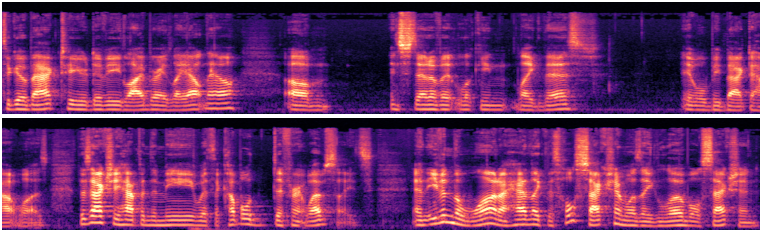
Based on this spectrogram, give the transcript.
to go back to your Divi library layout now, um, instead of it looking like this, it will be back to how it was. This actually happened to me with a couple different websites. And even the one I had like this whole section was a global section.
